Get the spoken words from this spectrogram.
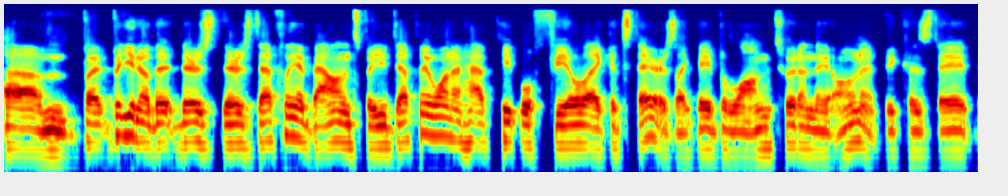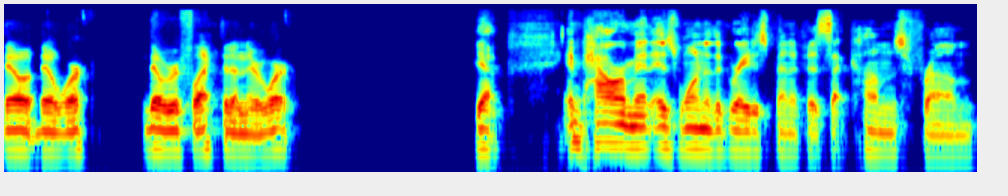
um, but but you know, there, there's there's definitely a balance. But you definitely want to have people feel like it's theirs, like they belong to it and they own it because they they'll they'll work they'll reflect it in their work. Yeah, empowerment is one of the greatest benefits that comes from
